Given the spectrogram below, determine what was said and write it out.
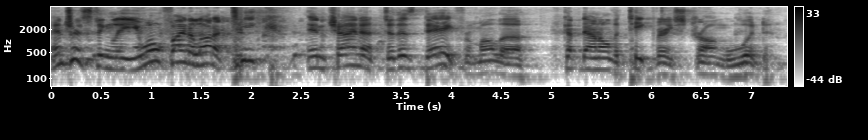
Interestingly, you won't find a lot of teak in China to this day from all the cut down all the teak, very strong wood.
